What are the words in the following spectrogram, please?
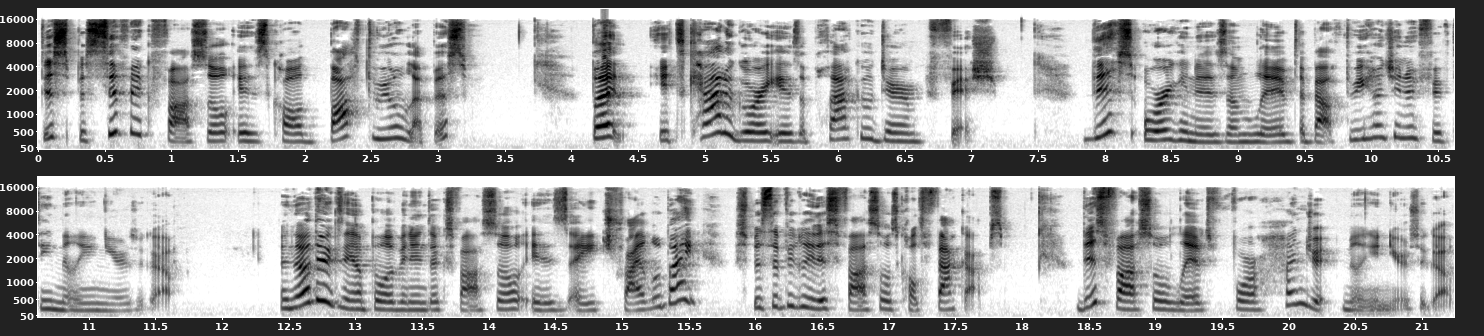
This specific fossil is called Bothriolepis, but its category is a placoderm fish. This organism lived about 350 million years ago. Another example of an index fossil is a trilobite. Specifically, this fossil is called Phacops. This fossil lived 400 million years ago.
